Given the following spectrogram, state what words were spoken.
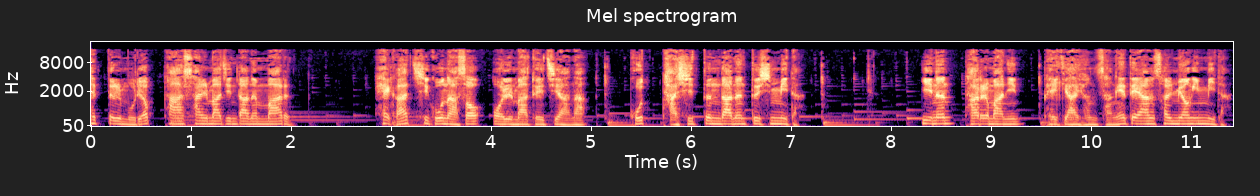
해 뜰 무렵 다 삶아진다는 말은 해가 지고 나서 얼마 되지 않아 곧 다시 뜬다는 뜻입니다. 이는 다름 아닌 백야 현상에 대한 설명입니다.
